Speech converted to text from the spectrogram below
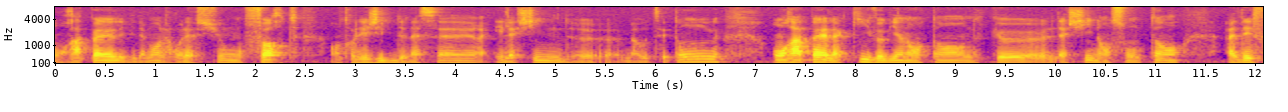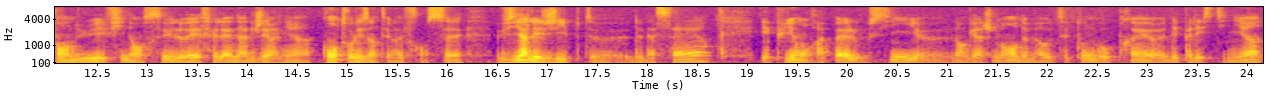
On rappelle évidemment la relation forte entre l'Égypte de Nasser et la Chine de euh, Mao Tse-tung. On rappelle à qui veut bien l'entendre que la Chine en son temps a défendu et financé le FLN algérien contre les intérêts français via l'Égypte de Nasser. Et puis on rappelle aussi l'engagement de Mao Tse-tung auprès des Palestiniens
